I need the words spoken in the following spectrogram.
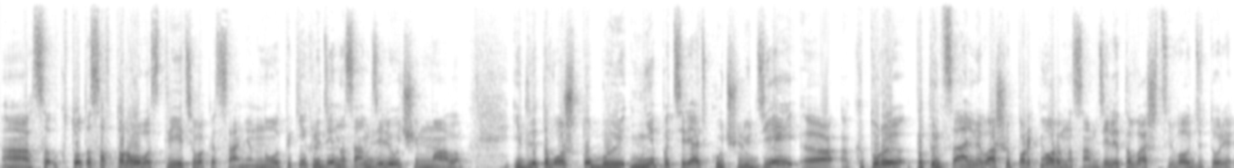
А, кто-то со второго, с третьего касания, но таких людей на самом деле очень мало. И для того, чтобы не потерять кучу людей, э, которые потенциальные ваши партнеры, на самом деле, это ваша целевая аудитория,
